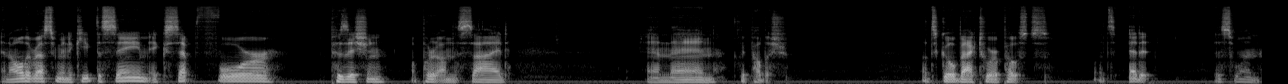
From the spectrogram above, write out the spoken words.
And all the rest I'm going to keep the same except for position. I'll put it on the side and then click publish. Let's go back to our posts. Let's edit this one.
